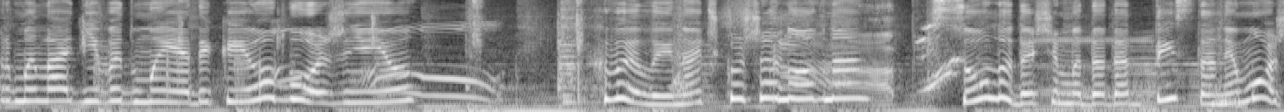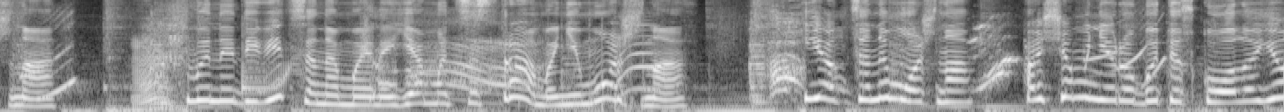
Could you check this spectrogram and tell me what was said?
мармеладні ведмедики, обожнюю. Хвилиночку, шановна. Солодощами до дантиста не можна. Ви не дивіться на мене, я медсестра, мені можна. Як це не можна? А що мені робити з колою?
